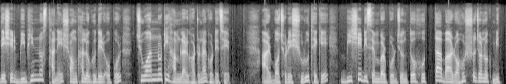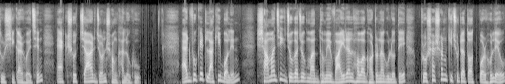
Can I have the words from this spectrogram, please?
দেশের বিভিন্ন স্থানে সংখ্যালঘুদের ওপর চুয়ান্নটি হামলার ঘটনা ঘটেছে। আর বছরের শুরু থেকে বিশে ডিসেম্বর পর্যন্ত হত্যা বা রহস্যজনক মৃত্যুর শিকার হয়েছেন একশো জন সংখ্যালঘু। অ্যাডভোকেট লাকি বলেন, সামাজিক যোগাযোগ মাধ্যমে ভাইরাল হওয়া ঘটনাগুলোতে প্রশাসন কিছুটা তৎপর হলেও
